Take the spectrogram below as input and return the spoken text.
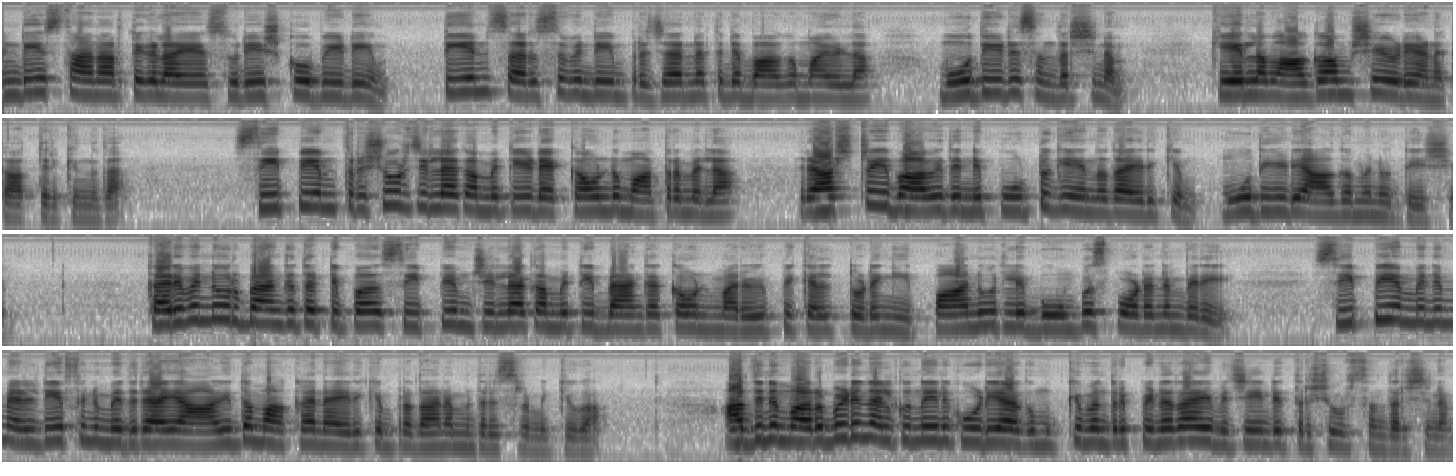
എൻ ഡി എ സ്ഥാനാർത്ഥികളായ സുരേഷ് ഗോപിയുടെയും ടി എൻ സരസുവിന്റെയും പ്രചാരണത്തിന്റെ ഭാഗമായുള്ള മോദിയുടെ സന്ദർശനം കേരളം ആകാംക്ഷയോടെയാണ് കാത്തിരിക്കുന്നത്. സി പി എം തൃശൂർ ജില്ലാ കമ്മിറ്റിയുടെ അക്കൗണ്ട് മാത്രമല്ല രാഷ്ട്രീയ ഭാവി തന്നെ പൂട്ടുകയെന്നതായിരിക്കും മോദിയുടെ ആഗമന ഉദ്ദേശ്യം കരുവന്നൂർ ബാങ്ക് തട്ടിപ്പ് സി പി എം ജില്ലാ കമ്മിറ്റി ബാങ്ക് അക്കൗണ്ട് മരവിപ്പിക്കൽ തുടങ്ങി പാനൂരിലെ ബോംബ് സ്ഫോടനം വരെ സി പി എമ്മിനും എൽ ഡി എഫിനുമെതിരായ ആയുധമാക്കാനായിരിക്കും പ്രധാനമന്ത്രി ശ്രമിക്കുക. അതിന് മറുപടി നൽകുന്നതിന് കൂടിയാകും മുഖ്യമന്ത്രി പിണറായി വിജയന്റെ തൃശൂർ സന്ദർശനം.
